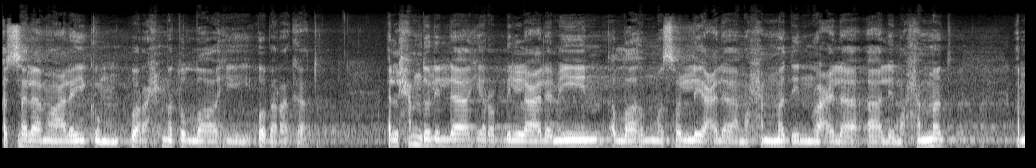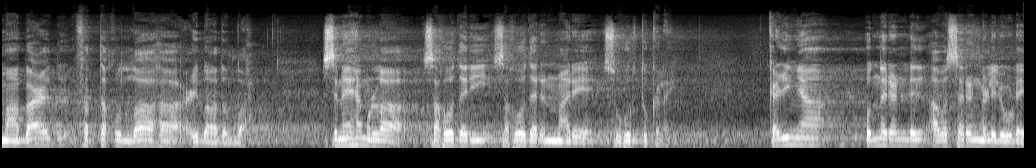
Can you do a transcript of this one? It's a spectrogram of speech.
السلام عليكم ورحمة الله وبركاته الحمد لله رب العالمين اللهم صل على محمد وعلى آل محمد أما بعد فاتقوا الله عباد الله സ്നേഹമുള്ള സഹോദരി സഹോദരന്മാരെ സുഹൃത്തുക്കളെ കഴിഞ്ഞ ഒന്ന് രണ്ട് അവസരങ്ങളിലൂടെ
